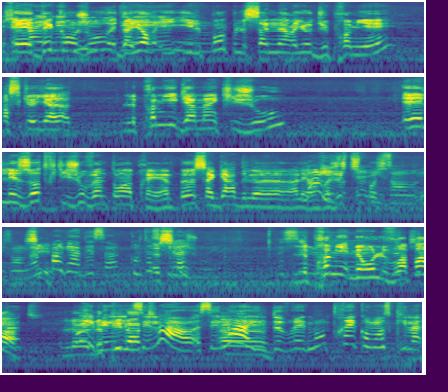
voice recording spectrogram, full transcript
j'ai. Et pas dès qu'on joue, d'ailleurs, il, pompe le scénario du premier parce qu'il y a le premier gamin qui joue. Et les autres qui jouent 20 ans après. Un peu, ça garde le. Allez, Non, on va ils, juste ils ont, ils ont même Si. pas regardé ça. Quand est-ce qu'il a joué? Le premier, mais on le voit pas. Le, Oui, le mais pilote. c'est là, c'est là, Euh, il devrait montrer comment est-ce qu'il a,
